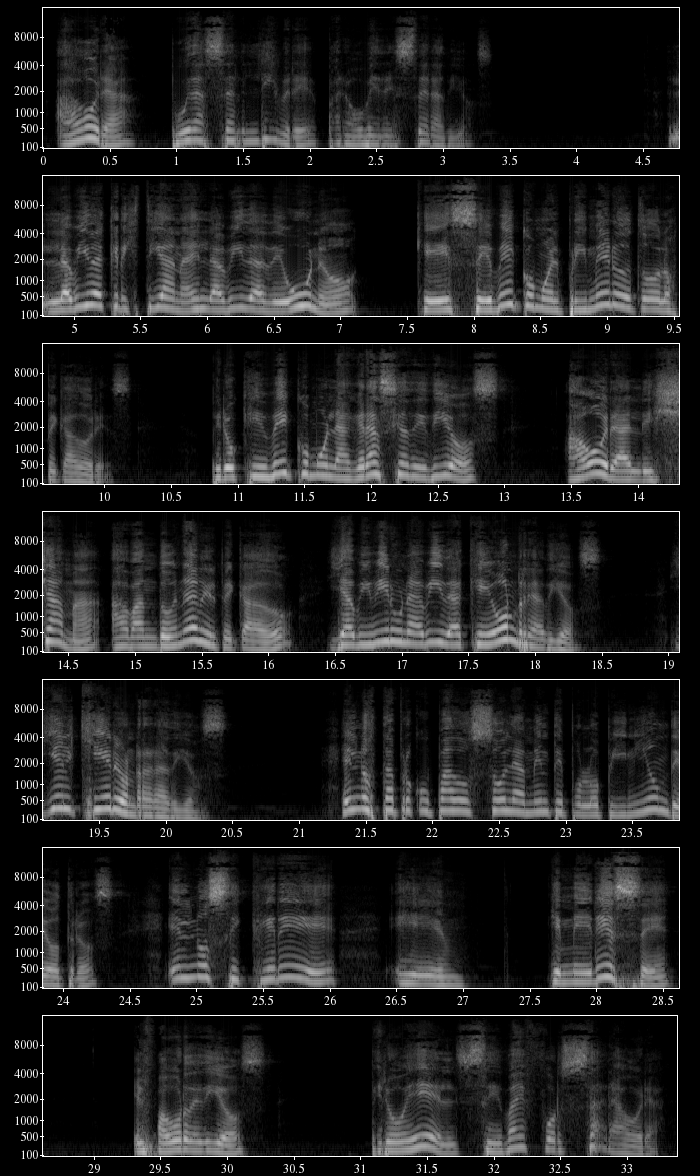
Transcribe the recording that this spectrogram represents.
ahora pueda ser libre para obedecer a Dios. La vida cristiana es la vida de uno que se ve como el primero de todos los pecadores, pero que ve como la gracia de Dios ahora le llama a abandonar el pecado y a vivir una vida que honre a Dios. Y Él quiere honrar a Dios. Él no está preocupado solamente por la opinión de otros. Él no se cree eh, que merece el favor de Dios, pero Él se va a esforzar ahora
